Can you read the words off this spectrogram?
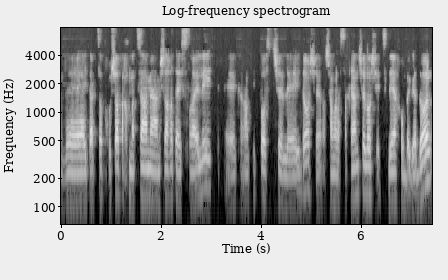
והייתה קצת תחושת החמצה מהמשלחת הישראלית, אה, קראתי פוסט של אה, עידו שרשם על השחיין שלו שהצליח הוא בגדול,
